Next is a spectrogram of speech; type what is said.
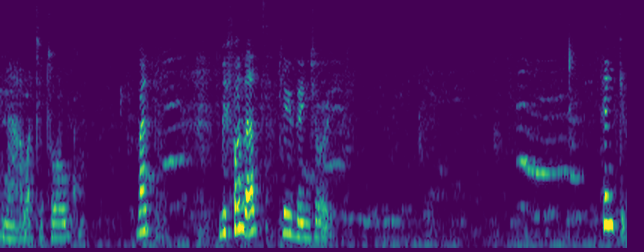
Na watoto wa huku but before that please enjoy. Thank you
